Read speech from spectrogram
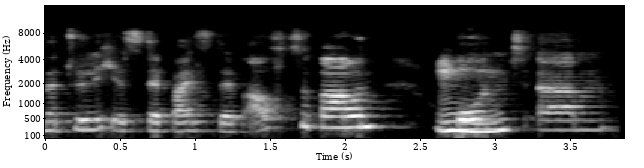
natürlich es Step by Step aufzubauen. Mhm. Und ähm,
